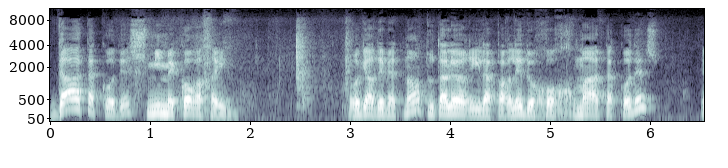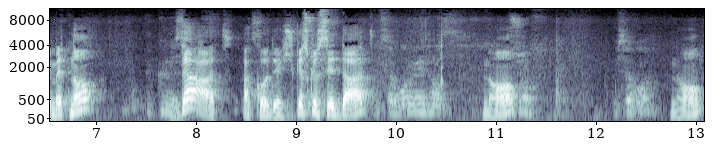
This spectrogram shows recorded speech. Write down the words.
Da'at HaKodesh mi mekor hachaim. Regardez maintenant, tout à l'heure, il a parlé de Chochmat HaKodesh, et maintenant, Da'at HaKodesh. Qu'est-ce que c'est Da'at. Non, non.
